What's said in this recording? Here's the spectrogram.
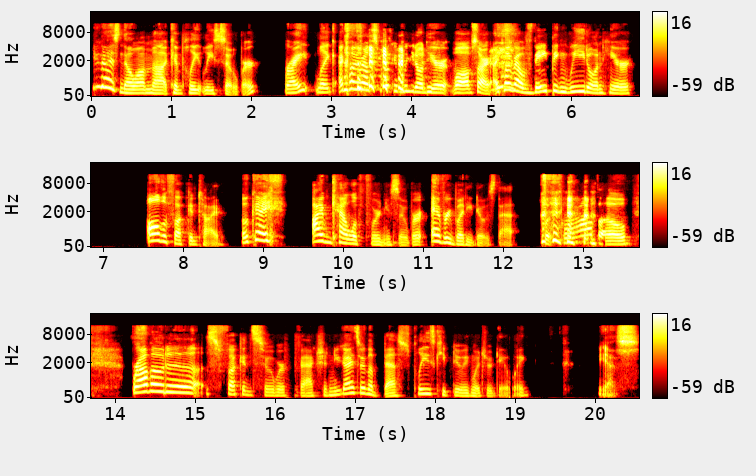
you guys know I'm not completely sober right? Like I talk about smoking weed on here. Well, I'm sorry. I talk about vaping weed on here all the fucking time. Okay? I'm California sober. Everybody knows that. But bravo. bravo to fucking sober faction. You guys are the best. Please keep doing what you're doing. Yes.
